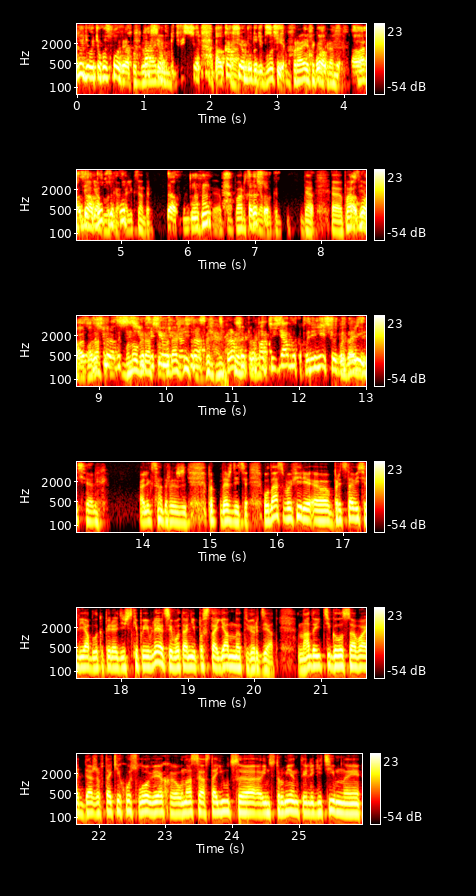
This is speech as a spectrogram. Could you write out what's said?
люди в этих условиях как себя будут вести? А, как себя будут вести? Вот про это как раз. Партия да, Яблоко, будут, Александр. Да. Угу. Партия Хорошо. Яблоко. Да. Партия ну. Зачем, много раз, подождите. Спрашивать про партию Яблоко, про нечего говорить. Александр, подождите. У нас в эфире э, представители Яблока периодически появляются, и вот они постоянно твердят. Надо идти голосовать даже в таких условиях. У нас остаются инструменты легитимные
